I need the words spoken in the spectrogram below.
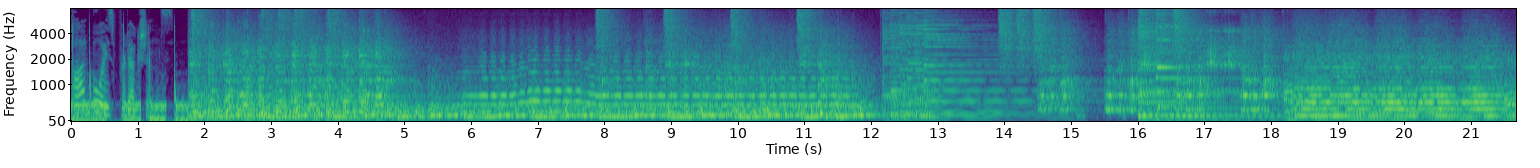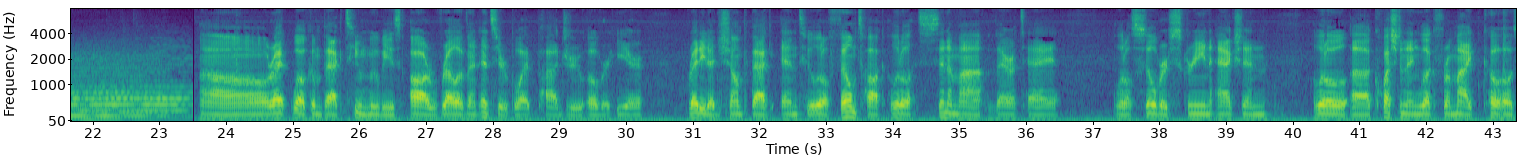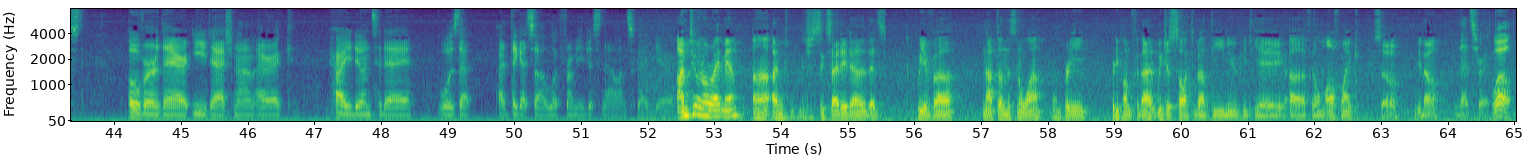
Pod Boys Productions. Welcome back to Movies Are Relevant. It's your boy Pod Drew over here, ready to jump back into a little film talk, a little cinema verite, a little silver screen action, a little uh, questioning look from my co-host over there, E Dash Nam Eric. How are you doing today? What was that? I think I saw a look from you just now on Skype here. I'm doing all right, man. Uh, I'm just excited uh, that we have uh, not done this in a while. I'm pretty pretty pumped for that. We just talked about the new PTA uh, film off mic, so you know. That's right. Well,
